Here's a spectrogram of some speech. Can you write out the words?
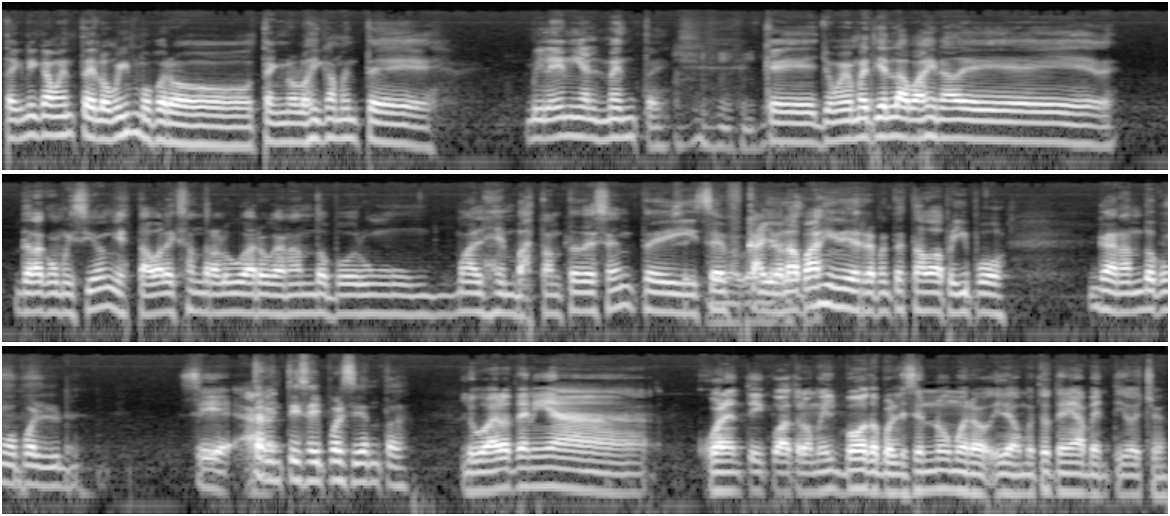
técnicamente lo mismo, pero tecnológicamente, millennialmente. que yo me metí en la página de, de la comisión y estaba Alexandra Lugaro ganando por un margen bastante decente y Sí, se cayó la página y de repente estaba Pipo ganando como por sí, a- 36%. Lugaro tenía 44 mil votos por decir un número y de momento tenía 28.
